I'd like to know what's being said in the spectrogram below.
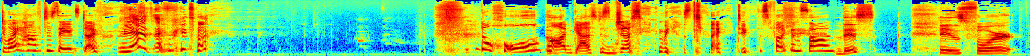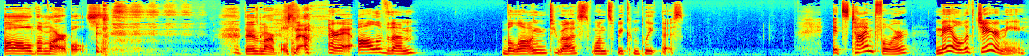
Do I have to say it's time for Yes, every time. the whole podcast is just gonna be us trying to do this fucking song? This is for all the marbles. There's marbles now. All right, all of them belong to us once we complete this. It's time for Mail with Jeremy.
